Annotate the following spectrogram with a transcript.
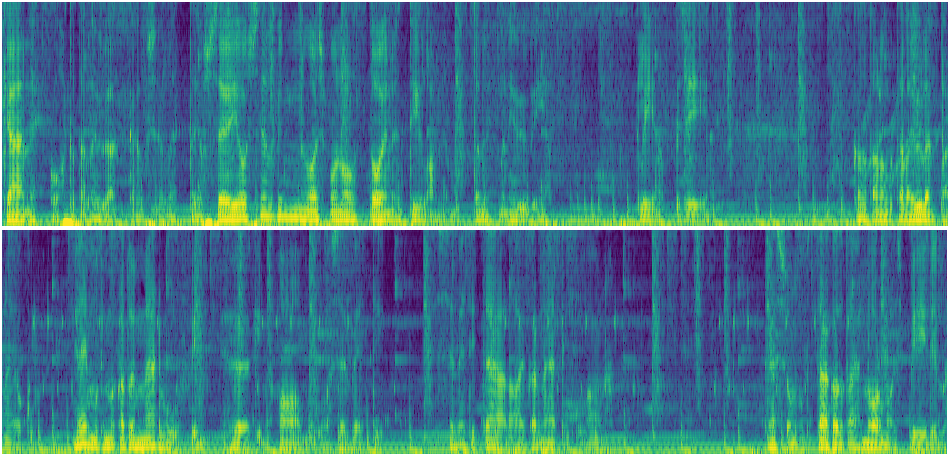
käännekohta tälle hyökkäykselle, että jos se ei olisi selvinnyt, niin olisi voinut olla toinen tilanne, mutta nyt meni hyvin ja clean siinä. Katsotaan onko täällä ylempänä joku. Hei muuten mä katsoin Mad Wolfin höökin aamulla, se veti. Se veti täällä aika nätillään. Tässä on muuten, tää katsotaan ihan normaali speedillä.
